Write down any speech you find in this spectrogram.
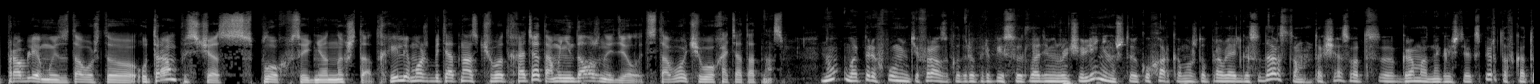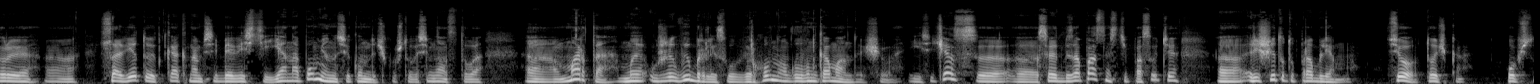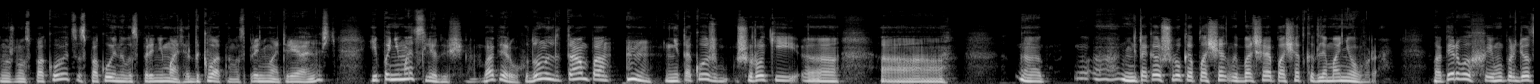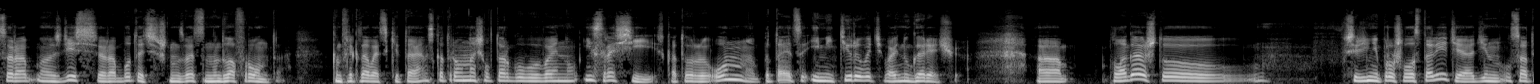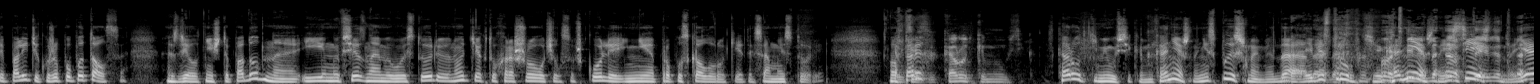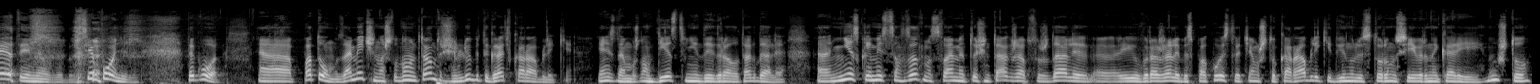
проблемы из-за того, что у Трампа сейчас плохо в Соединенных Штатах, или, может быть, от нас чего-то хотят, а мы не должны делать того, чего хотят от нас? Ну, во-первых, помните фразу, которую приписывают Владимиру Ильичу Ленину, что и кухарка может управлять государством. Так сейчас вот громадное количество экспертов, которые советуют, как нам себя вести. Я напомню на секундочку, что 18 марта мы уже выбрали своего верховного главнокомандующего. И сейчас Совет Безопасности, по сути, решит эту проблему. Все, точка. Обществу нужно успокоиться, спокойно воспринимать, адекватно воспринимать реальность и понимать следующее. Во-первых, у Дональда Трампа не такой же широкий не такая широкая площадка, большая площадка для маневра. Во-первых, ему придется здесь работать, что называется, на два фронта конфликтовать с Китаем, с которым он начал торговую войну, и с Россией, с которой он пытается имитировать войну горячую. Полагаю, что в середине прошлого столетия один усатый политик уже попытался сделать нечто подобное, и мы все знаем его историю, ну, те, кто хорошо учился в школе и не пропускал уроки этой самой истории. Во-вторых... Короткими усиками. С короткими усиками, конечно, не с пышными, да, Да, и да, без да. трубки, Вот конечно, именно, вот естественно, именно. я это имел в виду, все поняли. Так вот, а, потом замечено, что Дональд Трамп очень любит играть в кораблики. Я не знаю, может, он в детстве не доиграл и так далее. А, Несколько месяцев назад мы с вами точно так же обсуждали э, и выражали беспокойство тем, что кораблики двинулись в сторону Северной Кореи. Ну что?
